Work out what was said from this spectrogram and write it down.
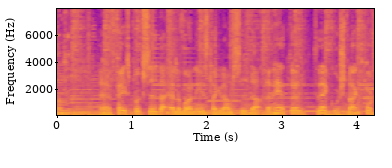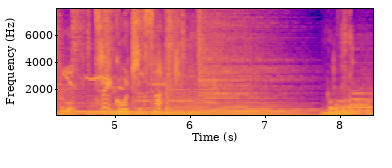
eh, Facebook-sida eller vår Instagram-sida. Den heter Trädgårdssnack kort och gott. Trädgårdssnack. Ett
